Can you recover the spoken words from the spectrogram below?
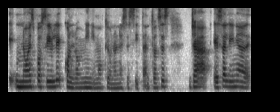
Eh, no es posible con lo mínimo que uno necesita. Entonces, ya esa línea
